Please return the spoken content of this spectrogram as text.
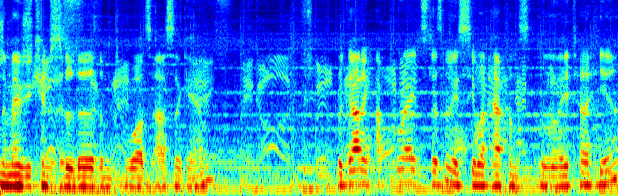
Then maybe we can just lure them towards us again. Regarding upgrades, let's maybe see what happens later here.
